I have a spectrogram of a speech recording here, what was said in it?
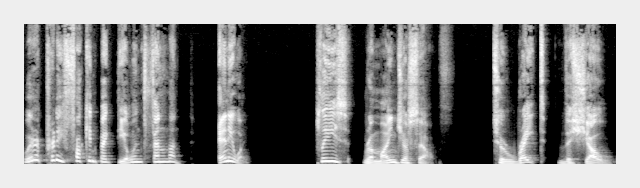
We're a pretty fucking big deal in Finland. Anyway, please remind yourself to rate the show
